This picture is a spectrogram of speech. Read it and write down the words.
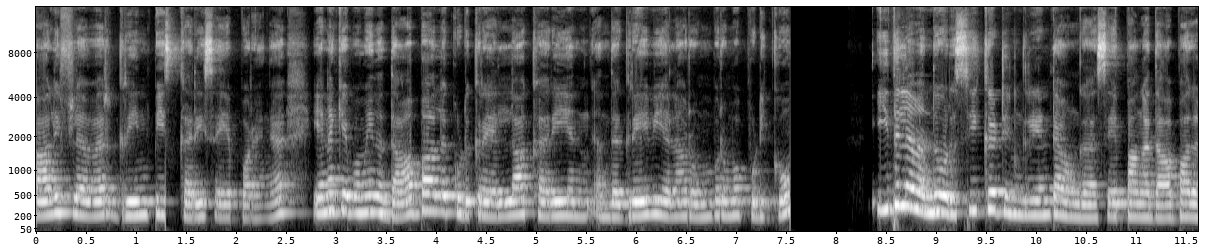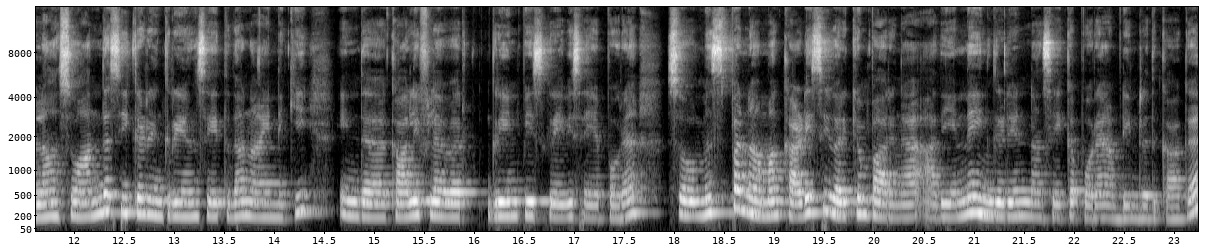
cauliflower green peas கறி செய்ய போகிறேங்க எனக்கு எப்போவுமே இந்த தாபாவில் கொடுக்குற எல்லா கறி அந்த கிரேவி எல்லாம் ரொம்ப ரொம்ப பிடிக்கும். இதில் வந்து ஒரு சீக்ரெட் இன்க்ரீடியண்ட் அவங்க சேர்ப்பாங்க தாபாலலாம் ஸோ அந்த சீக்ரெட் இன்க்ரீடியன்ட் சேர்த்து தான் நான் இன்னைக்கு இந்த காலிஃப்ளவர் க்ரீன் பீஸ் கிரேவி செய்ய போகிறேன் ஸோ மிஸ் பண்ணாமல் கடைசி வரைக்கும் பாருங்கள் அது என்ன இன்க்ரீடியன்ட் நான் சேர்க்க போகிறேன் அப்படின்றதுக்காக.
